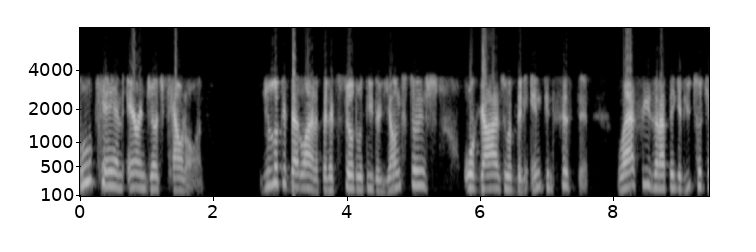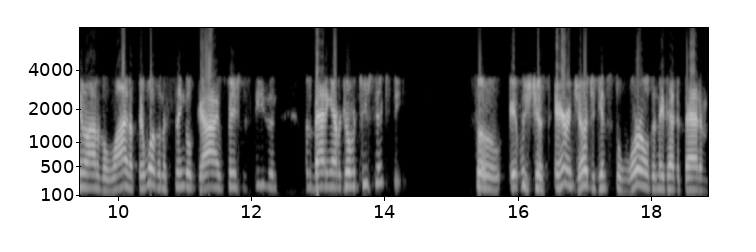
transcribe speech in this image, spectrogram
Who can Aaron Judge count on? You look at that lineup and it's filled with either youngsters or guys who have been inconsistent. Last season, I think if you took him out of the lineup, there wasn't a single guy who finished the season with a batting average over 260. So it was just Aaron Judge against the world, and they've had to bat him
